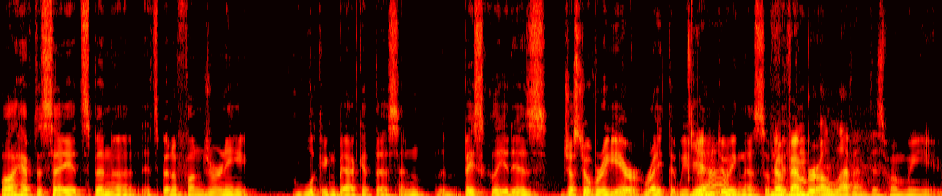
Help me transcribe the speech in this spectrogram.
Well, I have to say it's been a it's been a fun journey looking back at this, and basically it is just over a year, right, that we've been doing this. So 50 November 11th is when we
